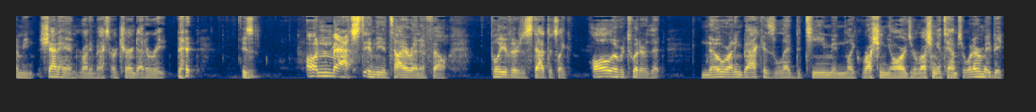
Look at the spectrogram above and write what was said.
I mean Shanahan running backs are churned at a rate that is unmatched in the entire NFL. I believe there's a stat that's like all over Twitter that no running back has led the team in like rushing yards or rushing attempts or whatever it may be.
